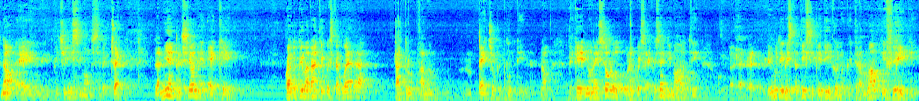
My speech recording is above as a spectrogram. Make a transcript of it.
No, è difficilissimo. Cioè, la mia impressione è che quanto più va avanti questa guerra, tanto va peggio che Putin, no? Perché non è solo una questione, è questione di morti. Le ultime statistiche dicono che tra morti e feriti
